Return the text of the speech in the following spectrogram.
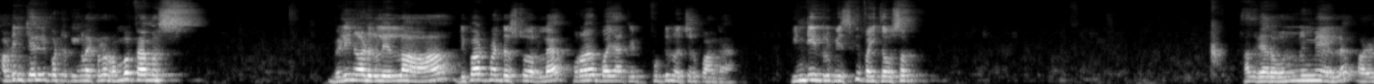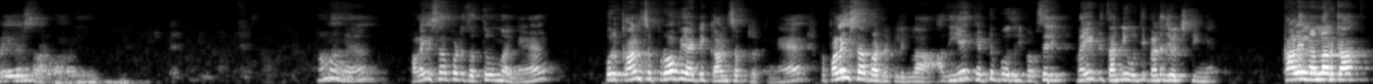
அப்படின்னு கேள்விப்பட்டிருக்கீங்களா? இப்பெல்லாம் ரொம்ப ஃபேமஸ் வெளிநாடுகள் எல்லாம் டிபார்ட்மெண்டல் ஸ்டோரில் புரோபயாட்டிக் ஃபுட்டுன்னு வச்சுருப்பாங்க. இந்தியன் ருபீஸ்க்கு ஃபைவ் தௌசண்ட் அது வேற ஒன்றுமே இல்லை. பழைய சாப்பாடு. ஆமாங்க. பழைய சாப்பாடு தத்துவம் தாங்க. ஒரு கான்செப்ட் ப்ரோபயாட்டிக் கான்செப்ட் இருக்குங்க. இப்போ பழைய சாப்பாடு இருக்கு இல்லைங்களா? அது ஏன் கெட்டு போகுது? இப்போ சரி நைட்டு தண்ணி ஊற்றி பிணைஞ்சு வச்சுட்டீங்க. காலையில் நல்லா இருக்கா?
